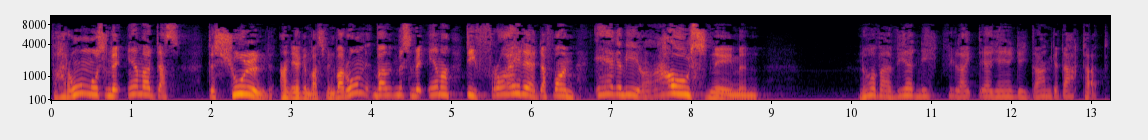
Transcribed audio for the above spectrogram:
Warum müssen wir immer das das Schuld an irgendwas finden? Warum müssen wir immer die Freude davon irgendwie rausnehmen? Nur weil wir nicht vielleicht derjenige dran gedacht hat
